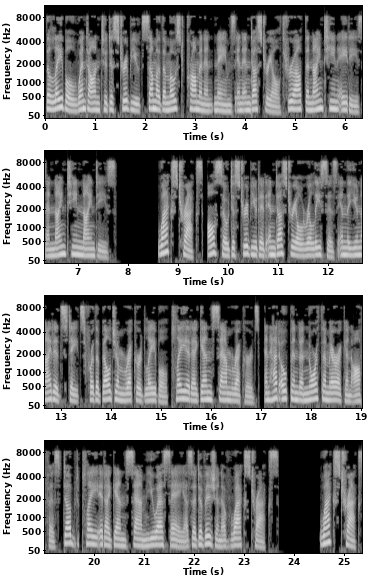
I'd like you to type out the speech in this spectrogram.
The label went on to distribute some of the most prominent names in industrial throughout the 1980s and 1990s. Wax Trax, also distributed industrial releases in the United States for the Belgium record label Play It Again Sam Records, and had opened a North American office dubbed Play It Again Sam USA as a division of Wax Trax. Wax Trax,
